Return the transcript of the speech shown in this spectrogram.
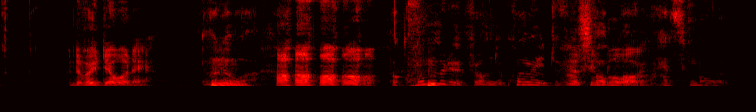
Det var ju då det. Vadå? Mm. Var kommer du ifrån? Du kommer ju inte från Helsingborg. Stockholm. Helsingborg.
